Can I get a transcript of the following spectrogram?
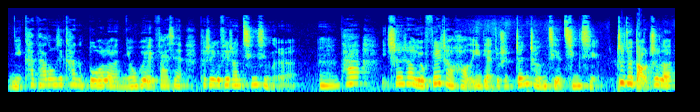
你看他东西看的多了，你又会发现他是一个非常清醒的人。嗯，他身上有非常好的一点，就是真诚且清醒，这就导致了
